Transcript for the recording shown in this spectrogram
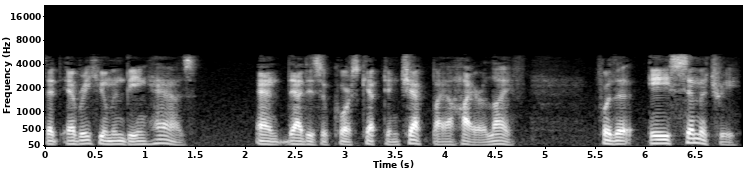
that every human being has, and that is, of course, kept in check by a higher life, for the asymmetry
